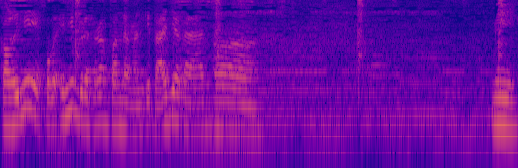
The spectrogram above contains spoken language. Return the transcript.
Kalau ini pokoknya ini berdasarkan pandangan kita aja kan. Ah. Nih,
